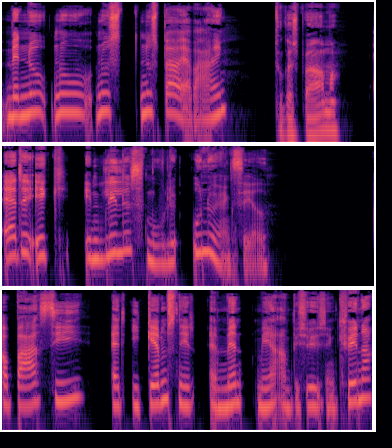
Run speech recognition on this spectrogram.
Men nu, nu, nu, nu spørger jeg bare, ikke? Du kan spørge mig. Er det ikke en lille smule unuanceret at bare sige, at i gennemsnit er mænd mere ambitiøse end kvinder,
